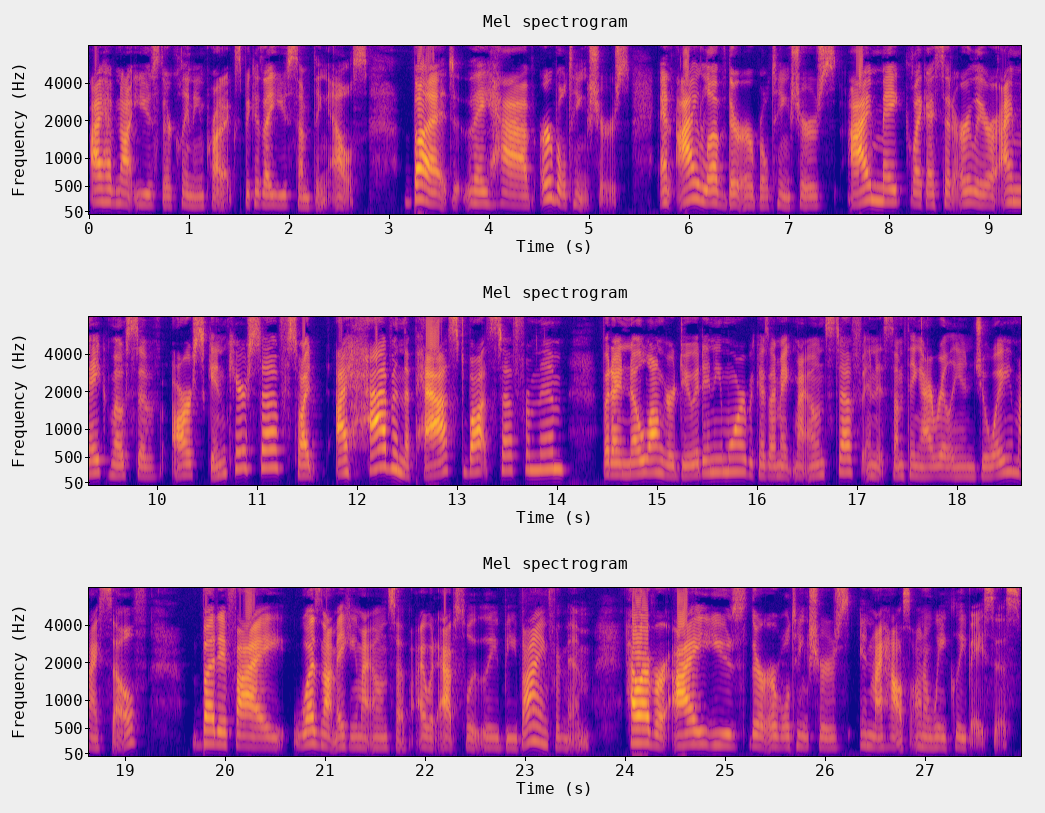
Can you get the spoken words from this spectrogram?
I have not used their cleaning products because I use something else. But they have herbal tinctures, and I love their herbal tinctures. I make, like I said earlier, I make most of our skincare stuff. So I, I have in the past bought stuff from them, but I no longer do it anymore because I make my own stuff and it's something I really enjoy myself. But if I was not making my own stuff, I would absolutely be buying from them. However, I use their herbal tinctures in my house on a weekly basis.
